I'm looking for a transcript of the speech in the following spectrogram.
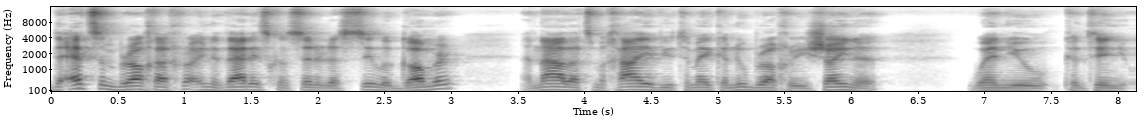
the Etzim Bracha Chreina, that is considered a Sila Gomer, and now that's Mechayiv you to make a new Bracha Yishayna when you continue.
